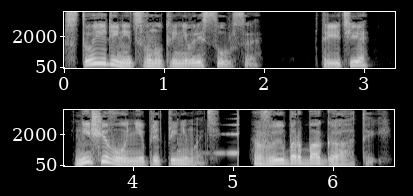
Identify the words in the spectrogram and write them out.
100 единиц внутреннего ресурса. Третье — ничего не предпринимать. Выбор богатый.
